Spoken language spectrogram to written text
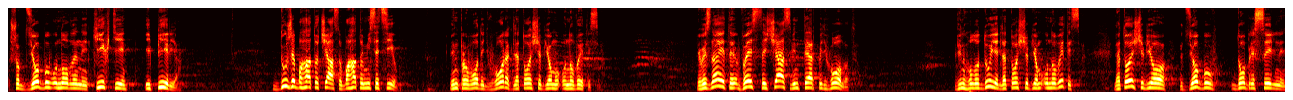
щоб дзьоб був оновлений, кіхті і пір'я. Дуже багато часу, багато місяців він проводить в горах для того, щоб йому оновитися. І ви знаєте, весь цей час він терпить голод. Він голодує для того, щоб йому оновитися, для того, щоб його дзьоб був добре сильний,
